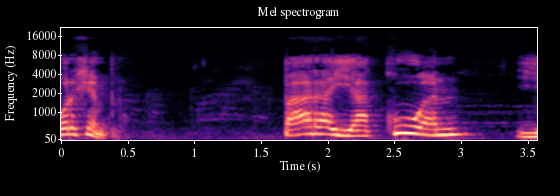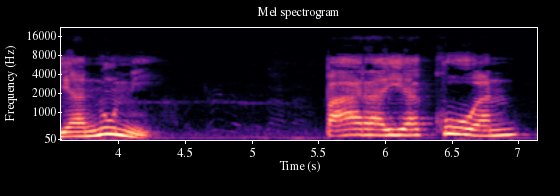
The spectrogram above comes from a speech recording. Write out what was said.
Por ejemplo, para Yakuan Yanuni, para Yacuan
